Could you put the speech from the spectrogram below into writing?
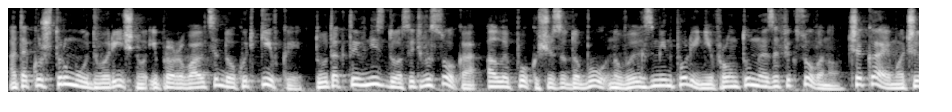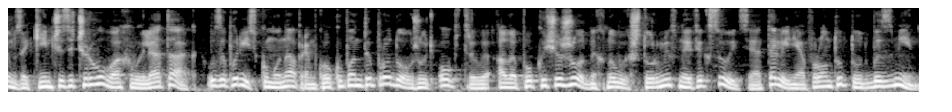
а також штурмують дворічну і прориваються до Кутьківки. Тут активність досить висока, але поки що за добу нових змін по лінії фронту не зафіксовано. Чекаємо, чим закінчиться чергова хвиля атак. У запорізькому напрямку окупанти продовжують обстріли, але поки що жодних нових штурмів не фіксується, та лінія фронту тут без змін.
